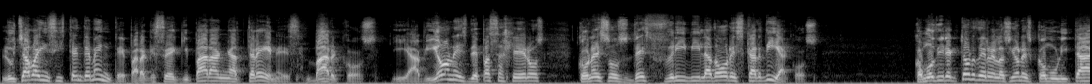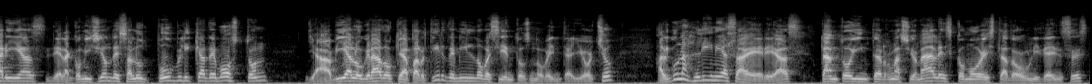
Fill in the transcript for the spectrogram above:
luchaba insistentemente para que se equiparan a trenes, barcos y aviones de pasajeros con esos desfibriladores cardíacos. Como director de Relaciones Comunitarias de la Comisión de Salud Pública de Boston, ya había logrado que a partir de 1998 algunas líneas aéreas, tanto internacionales como estadounidenses,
